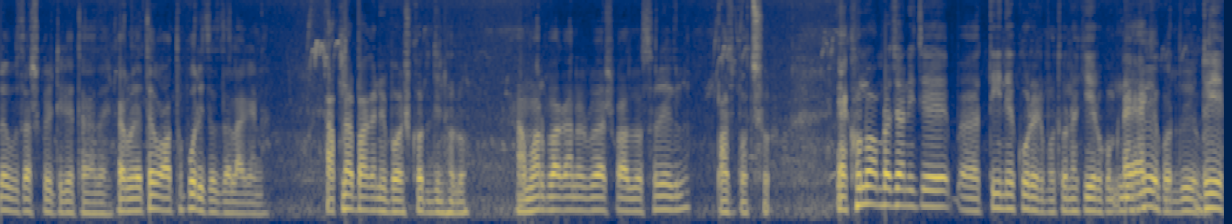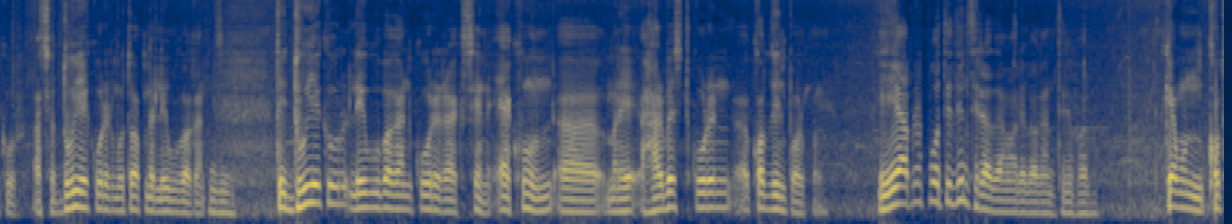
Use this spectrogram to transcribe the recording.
লেবু চাষ করে টিকে থাকা যায় কারণ এতে অত পরিচর্যা লাগে না। আপনার বাগানের বয়স কতদিন হলো? আমার বাগানের বয়স পাঁচ বছর এগুলো। পাঁচ বছর। এখনও আমরা জানি যে তিন একরের মতো নাকি এরকম না এক একর, দুই একর। আচ্ছা দুই একরের মতো আপনার লেবু বাগান। জি। তো এই দুই একর লেবু বাগান করে রাখছেন এখন মানে হারভেস্ট করেন কতদিন পর পর? এ আপনার প্রতিদিন ছিঁড়া যায় আমার এই বাগান থেকে ফল। কেমন কত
